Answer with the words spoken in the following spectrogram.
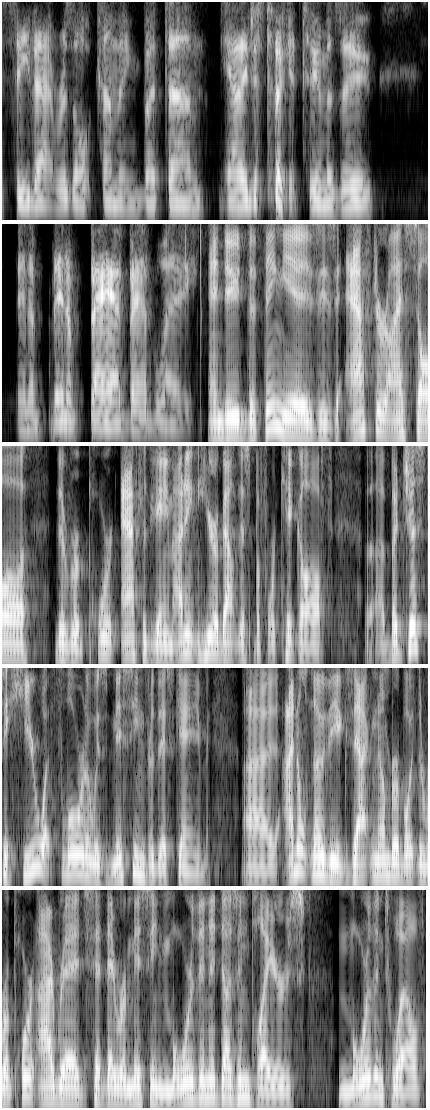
see that result coming, but um, yeah, they just took it to Mizzou in a in a bad, bad way. And dude, the thing is, is after I saw the report after the game, I didn't hear about this before kickoff, uh, but just to hear what Florida was missing for this game, uh, I don't know the exact number, but the report I read said they were missing more than a dozen players, more than 12,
